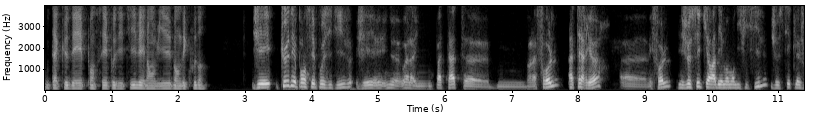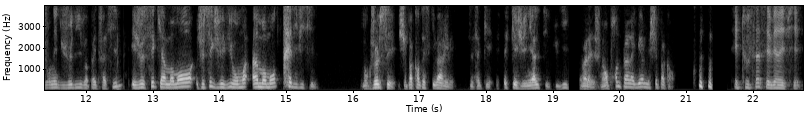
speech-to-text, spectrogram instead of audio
Ou tu que des pensées positives et l'envie d'en découdre? J'ai que des pensées positives. J'ai une, voilà, une patate euh, dans la folle, intérieure, euh, mais folle. Et je sais qu'il y aura des moments difficiles. Je sais que la journée du jeudi va pas être facile. Et je sais qu'il y a un moment, je sais que je vais vivre au moins un moment très difficile. Donc je le sais. Je sais pas quand est-ce qu'il va arriver. C'est ça qui est, qui est génial. Tu dis, voilà, je vais en prendre plein la gueule, mais je sais pas quand. Et tout ça, c'est vérifié.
